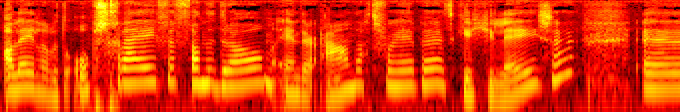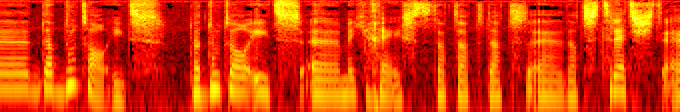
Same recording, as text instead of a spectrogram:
alleen al het opschrijven van de droom en er aandacht voor hebben, het keertje lezen, eh, dat doet al iets. Dat doet al iets eh, met je geest. Dat, dat, dat, eh, dat stretcht eh,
